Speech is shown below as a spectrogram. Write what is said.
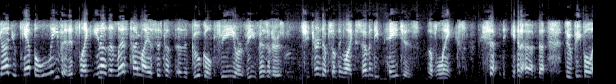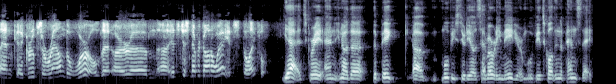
God, you can't believe it. It's like you know the last time my assistant uh, Googled V or V visitors, she turned up something like seventy pages of links you know, to people and uh, groups around the world that are. Um, uh, it's just never gone away. It's delightful. Yeah, it's great, and you know the the big uh, movie studios have already made your movie. It's called Independence Day.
